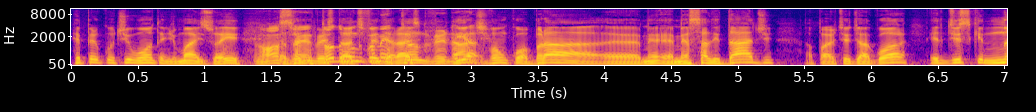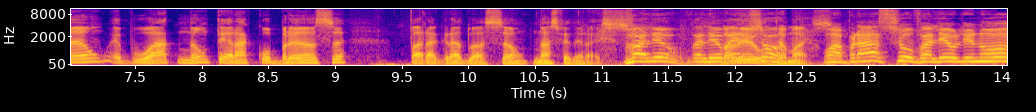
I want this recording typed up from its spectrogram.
Repercutiu ontem demais isso aí. Nossa, é, todo mundo comentando, verdade. vão cobrar é, mensalidade a partir partir de agora. Ele disse que não é boato, não terá cobrança para a graduação nas federais. Valeu, valeu, valeu Edson. Até mais. Um abraço, valeu, Lino.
